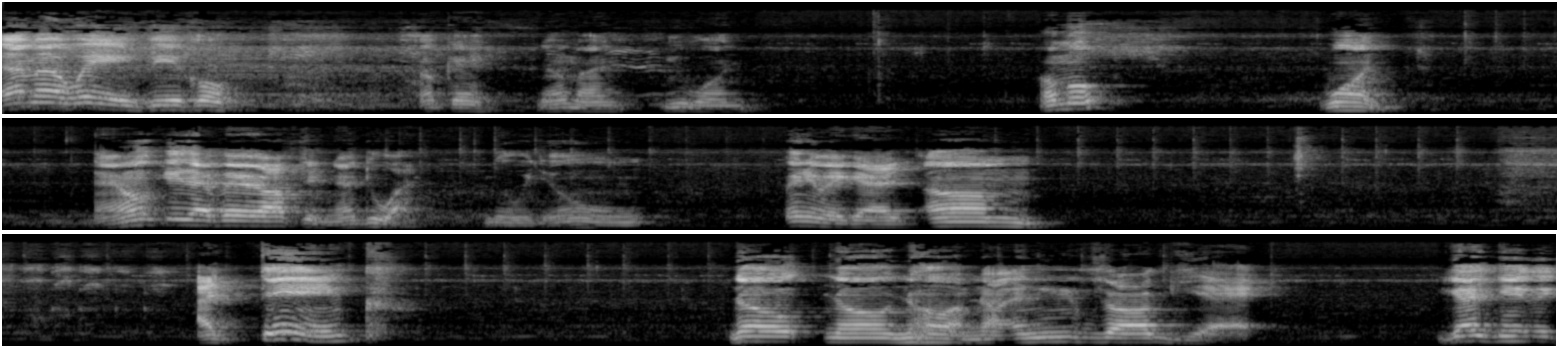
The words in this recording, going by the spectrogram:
on my way, vehicle. Okay, never mind. You won. Almost one. I don't do that very often, now do I? No, we don't. Anyway, guys, um, I think. No, no, no, I'm not in the vlog yet. You guys can't,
